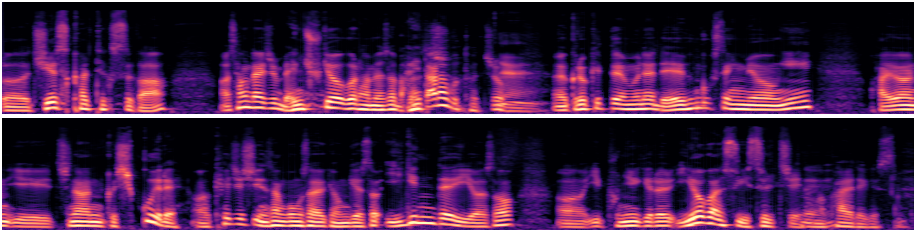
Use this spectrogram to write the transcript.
어, GS칼텍스가 상당히 좀 맹추격을 하면서 많이 그렇죠. 따라붙었죠. 네. 예, 그렇기 때문에 내일 흥국생명이 과연 이 지난 그 19일에 어, KGC 인삼공사의 경기에서 이긴 데 이어서 어, 이 분위기를 이어갈 수 있을지 네. 봐야 되겠습니다.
